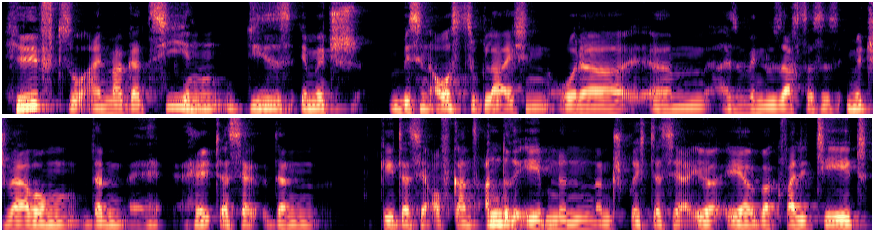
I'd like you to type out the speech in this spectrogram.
Hilft so ein Magazin, dieses Image ein bisschen auszugleichen? Oder ähm, also wenn du sagst, das ist Imagewerbung, dann hält das ja, dann geht das ja auf ganz andere Ebenen. Dann spricht das ja eher, eher über Qualität,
